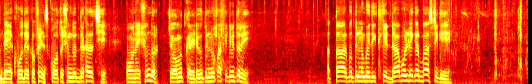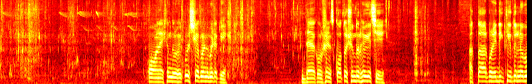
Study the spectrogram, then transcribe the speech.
দেখো দেখো ফ্রেন্ডস কত সুন্দর দেখা যাচ্ছে। অনেক সুন্দর, চমৎকার। এটাকে তুলে নেব বাস্কেটের ভিতরে। আর তারপর তুলে নেব এদিক থেকে ডাবল ডেকার বাসটিকে অনেক সুন্দর হয়ে পরিষ্কার করে নেব এটাকে। দেখো ফ্রেন্ডস কত সুন্দর হয়ে গেছে। আর তারপর এদিক থেকে তুলে নেব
